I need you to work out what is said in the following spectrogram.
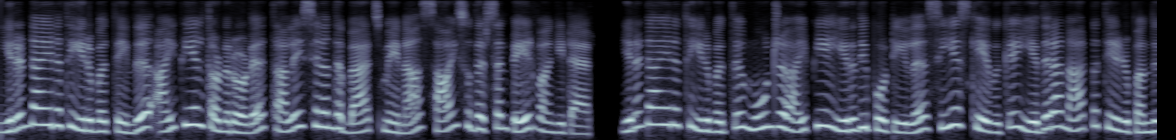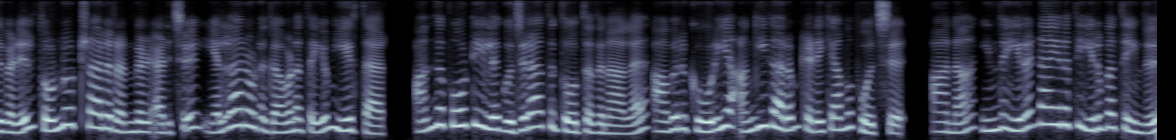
இரண்டாயிரத்தி இருபத்தைந்து ஐபிஎல் தொடரோட தலை சிறந்த பேட்ஸ்மேனா சாய் சுதர்சன் பேர் வாங்கிட்டார். இரண்டாயிரத்தி இருபத்து மூன்று ஐபிஎல் இறுதிப் போட்டியில சிஎஸ்கேவுக்கு எதிராக நாற்பத்தி ஏழு பந்துகளில் தொன்னூற்றாறு ரன்கள் அடிச்சு எல்லாரோட கவனத்தையும் ஈர்த்தார். அந்த போட்டியில குஜராத் தோத்ததுனால அவருக்கு உரிய அங்கீகாரம் கிடைக்காம போச்சு. ஆனா இந்த இரண்டாயிரத்தி இருபத்தைந்து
